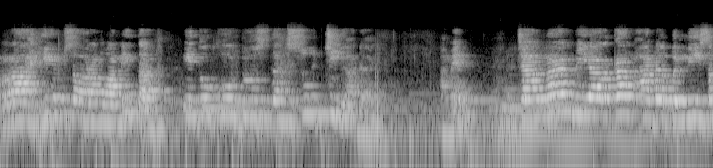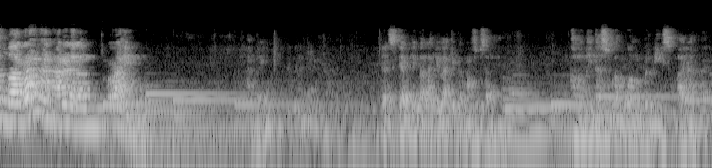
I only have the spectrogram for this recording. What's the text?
rahim seorang wanita itu kudus dan suci adanya. Amin. Jangan biarkan ada benih sembarangan ada dalam rahimmu. Amin. Dan setiap kita laki-laki termasuk saya, kalau kita suka buang benih sembarangan,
